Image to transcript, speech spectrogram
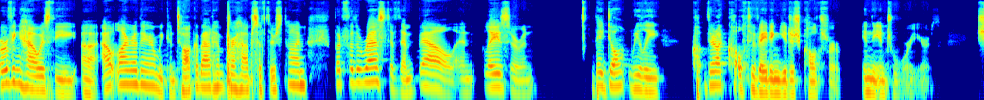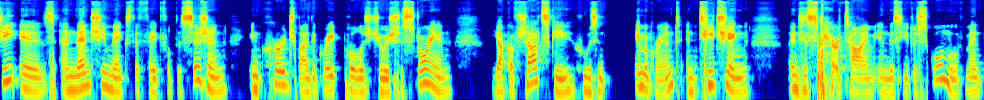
Irving Howe is the uh, outlier there, and we can talk about him perhaps if there's time. But for the rest of them, Bell and Glazer, and they don't really, they're not cultivating Yiddish culture in the interwar years. She is, and then she makes the fateful decision, encouraged by the great Polish Jewish historian Yakov Shatzky, who is an immigrant and teaching in his spare time in this Yiddish school movement,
